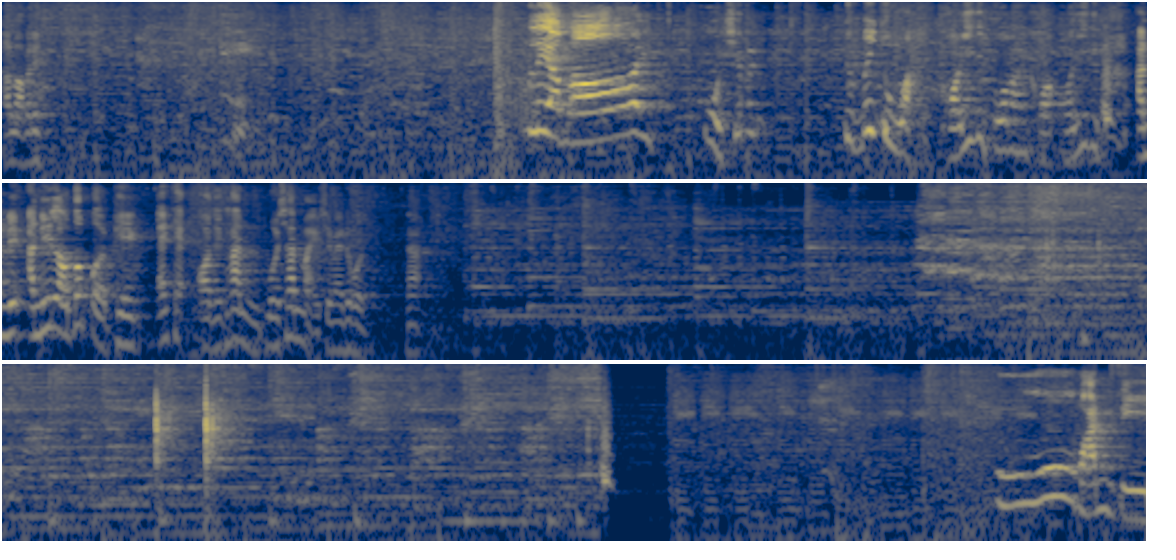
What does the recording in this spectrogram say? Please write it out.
มาหลอดมาดิ เรียบร้อยโอ้ยเชี่ยมันหยุดไม่อยู่อะ ขอ 20 ตัวมาขอขอ 20 อันนี้อันนี้เราต้องเปิดเพลง Attack on Titan เวอร์ชันใหม่ใช่ไหมทุกคนนะโอ้พันสี่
